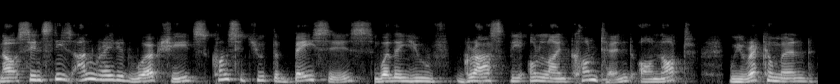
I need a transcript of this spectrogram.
Now, since these ungraded worksheets constitute the basis whether you've grasped the online content or not, we recommend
